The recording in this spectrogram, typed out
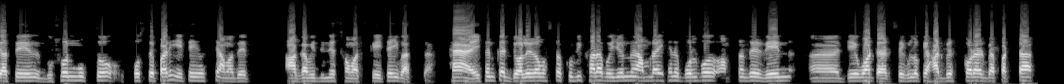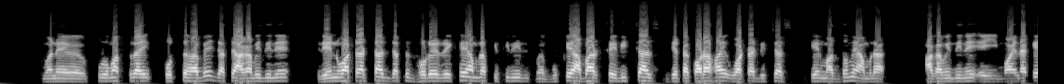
যাতে দূষণ মুক্ত করতে পারি এটাই হচ্ছে আমাদের আগামী দিনের সমাজকে এটাই বার্তা। হ্যাঁ এখানকার জলের অবস্থা খুবই খারাপ ওই জন্য আমরা এখানে বলব আপনাদের রেন যে ওয়াটার সেগুলোকে হারভেস্ট করার ব্যাপারটা মানে পুরো মাত্রায় করতে হবে যাতে আগামী দিনে রেন ওয়াটারটা যাতে ধরে রেখে আমরা পৃথিবীর বুকে আবার সেই রিচার্জ যেটা করা হয় ওয়াটার রিচার্জ এর মাধ্যমে আমরা আগামী দিনে এই ময়নাকে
